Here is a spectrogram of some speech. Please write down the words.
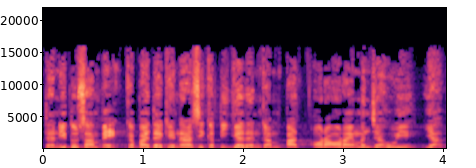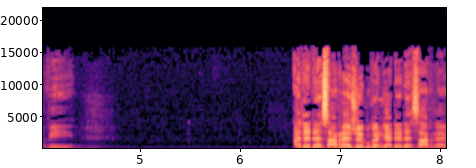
dan itu sampai kepada generasi ketiga dan keempat orang-orang yang menjauhi Yahweh. Ada dasarnya, saya bukan gak ada dasarnya.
